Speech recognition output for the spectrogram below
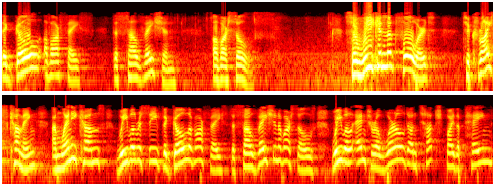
the goal of our faith, the salvation of our souls. So we can look forward to Christ coming, and when He comes, we will receive the goal of our faith, the salvation of our souls. We will enter a world untouched by the pain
